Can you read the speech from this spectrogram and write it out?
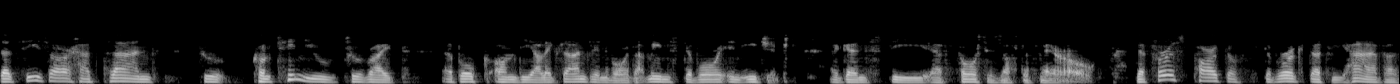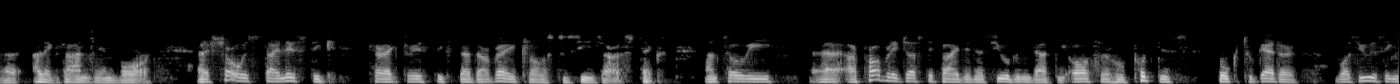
that Caesar had planned to continue to write a book on the Alexandrian War, that means the war in Egypt against the uh, forces of the Pharaoh. The first part of the work that we have as an Alexandrian War uh, shows stylistic characteristics that are very close to Caesar's text. And so we uh, are probably justified in assuming that the author who put this book together was using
